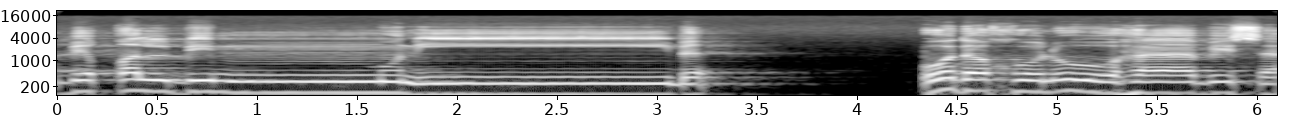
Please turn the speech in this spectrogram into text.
بقلب منيب. ادخلوها بسلام.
